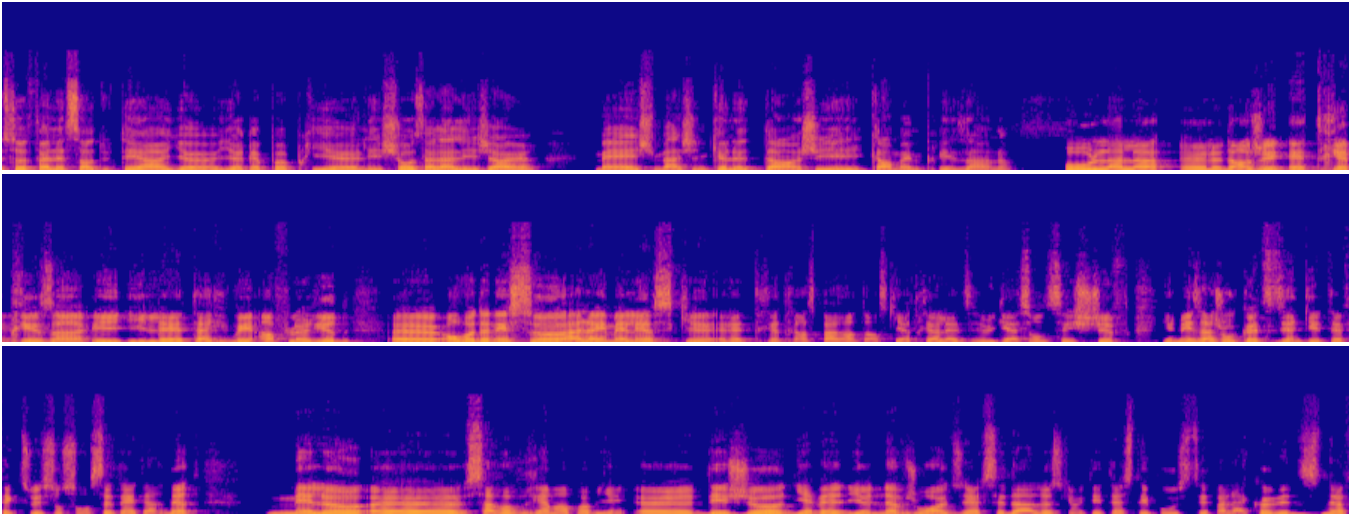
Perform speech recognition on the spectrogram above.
Ça, il fallait s'en douter. Hein. Il n'aurait pas pris les choses à la légère. Mais j'imagine que le danger est quand même présent. Là. Oh là là, euh, le danger est très présent et il est arrivé en Floride. Euh, on va donner ça à la MLS qu'elle est très transparente en ce qui a trait à la divulgation de ses chiffres. Il y a une mise à jour quotidienne qui est effectuée sur son site Internet. Mais là, euh, ça va vraiment pas bien. déjà, il y, avait, il y a neuf joueurs du FC Dallas qui ont été testés positifs à la COVID-19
